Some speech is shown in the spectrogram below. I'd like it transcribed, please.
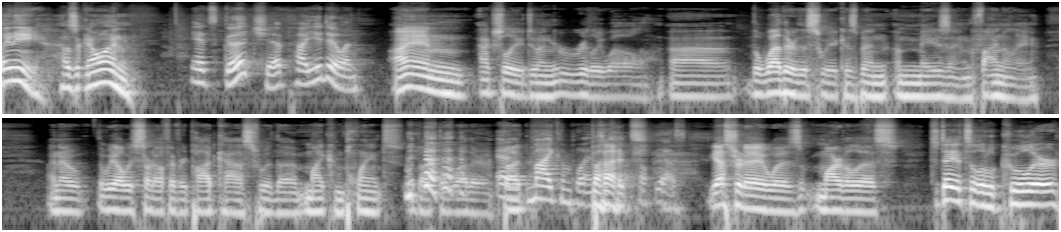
Lainey, how's it going? It's good, Chip. How you doing? I am actually doing really well. Uh, the weather this week has been amazing. Finally, I know we always start off every podcast with uh, my complaint about the weather, And but my complaint. but- yes, yesterday was marvelous. Today it's a little cooler,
